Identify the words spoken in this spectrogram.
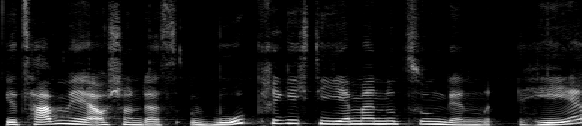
Jetzt haben wir ja auch schon das, wo kriege ich die Yammer-Nutzung denn her?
